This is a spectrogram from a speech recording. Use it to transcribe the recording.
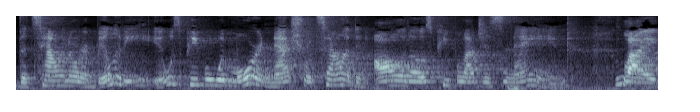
the talent or ability. It was people with more natural talent than all of those people I just named. Like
